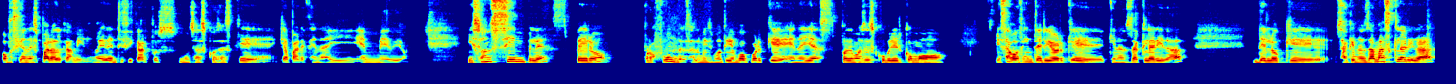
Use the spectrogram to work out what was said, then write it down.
opciones para el camino, ¿no? identificar pues, muchas cosas que, que aparecen ahí en medio. Y son simples, pero profundas al mismo tiempo porque en ellas podemos descubrir como esa voz interior que, que nos da claridad de lo que, o sea, que nos da más claridad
